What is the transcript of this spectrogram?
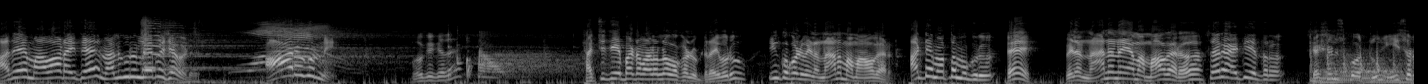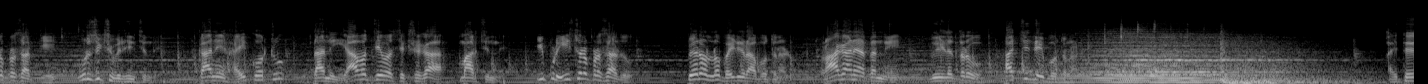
అదే మావాడైతే నలుగురు లేపేసేవాడు. ఆరుగురిని. ఓకే కదా? హత్య చేయబడ్డ వాళ్ళలో ఒకడు డ్రైవరు ఇంకొకడు వీళ్ళ నాన్న మా మామగారు. అంటే మొత్తం ముగ్గురు. ఏ వీళ్ళ నాన్ననయ్య మా మామగారు? సరే అయితే ఇద్దరు. సెషన్స్ కోర్టు ఈశ్వర ప్రసాద్కి ఉరిశిక్ష విధించింది. కానీ హైకోర్టు దాన్ని యావజ్జీవ శిక్షగా మార్చింది. ఇప్పుడు ఈశ్వర ప్రసాద్ పేరోల్లో బయటికి రాబోతున్నాడు. రాగానే అతన్ని వీళ్ళిద్దరూ హత్య చేయబోతున్నాడు అయితే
